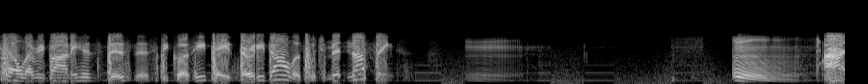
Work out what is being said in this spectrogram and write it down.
tell everybody his business because he paid thirty dollars, which meant nothing. Mm. Mm. I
